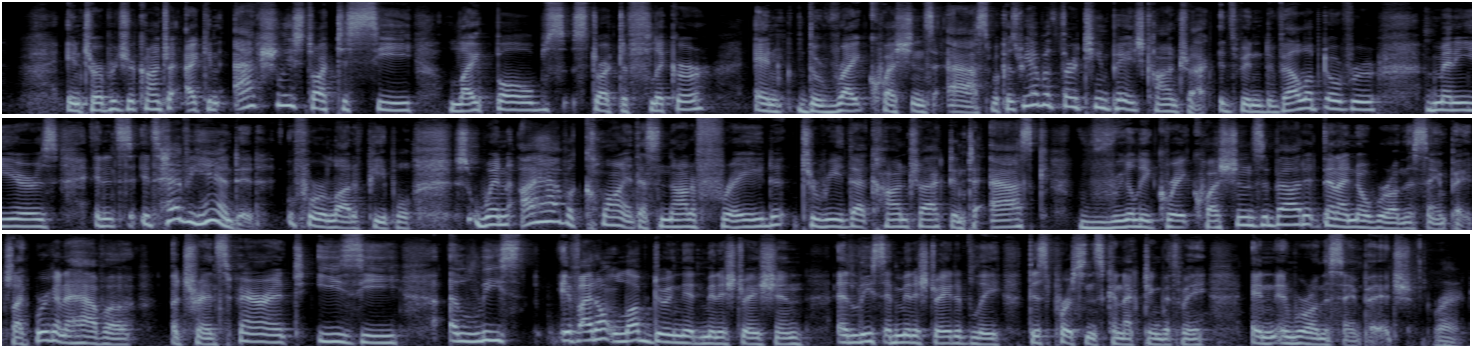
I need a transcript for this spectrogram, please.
interpret your contract, I can actually start to see light bulbs start to flicker and the right questions asked because we have a 13 page contract. It's been developed over many years and it's it's heavy handed for a lot of people. So when I have a client that's not afraid to read that contract and to ask really great questions about it, then I know we're on the same page. Like we're going to have a, a transparent, easy, at least if I don't love doing the administration, at least administratively, this person's connecting with me and, and we're on the same page. Right.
